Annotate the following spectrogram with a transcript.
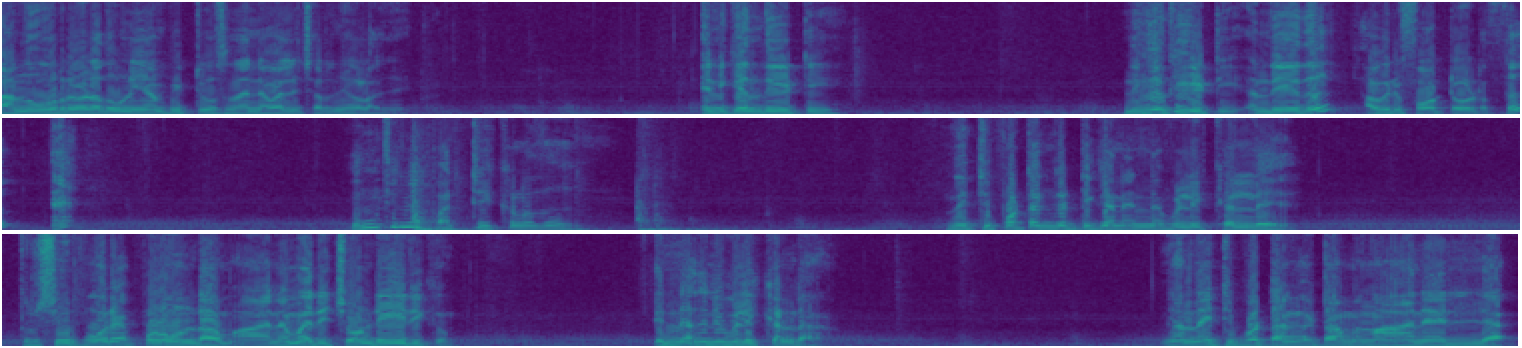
ആ നൂറ് രൂപയുടെ തുണി ഞാൻ പിറ്റേ ദിവസം തന്നെ വലിച്ചെറിഞ്ഞ് കളഞ്ഞ്. എനിക്കെന്ത് കിട്ടി? നിങ്ങൾക്ക് കിട്ടി. എന്ത് ചെയ്ത്? അവർ ഫോട്ടോ എടുത്ത്? എന്തിനാ പറ്റിക്കണത്? നെറ്റിപ്പട്ടം കെട്ടിക്കാൻ എന്നെ വിളിക്കല്ലേ? തൃശ്ശൂർ പൂരം എപ്പോഴും ഉണ്ടാവും. ആന മരിച്ചോണ്ടേയിരിക്കും. എന്നെ അതിന് വിളിക്കണ്ട. ഞാൻ നെറ്റിപ്പട്ടം കെട്ടാമെന്ന ആനയല്ല.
